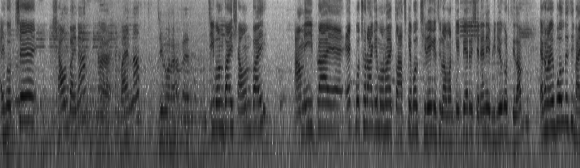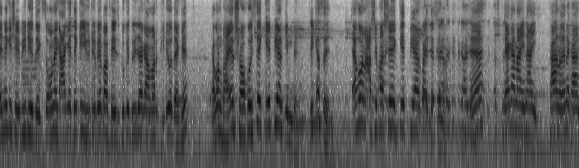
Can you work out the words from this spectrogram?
ভাই হচ্ছে শাওন ভাই না? হ্যাঁ। ভাইয়ের নাম? জীবন আহমেদ। জীবন ভাই শাওন ভাই। আমি প্রায় এক বছর আগে মনে হয় ক্লাচ কেবল ছিঁড়ে গেছিল আমার কেপিআর সেটা নিয়ে ভিডিও করছিলাম। এখন আমি বলতেছি ভাই নাকি সেই ভিডিও দেখছে। অনেক আগে থেকে ইউটিউবে বা ফেসবুকে দুই জায়গায় আমার ভিডিও দেখে। এখন ভাইয়ের শখ হয়েছে কেপিআর কিনবে ঠিক আছে? এখন আশেপাশে কেপিআর পাইতেছে না। হ্যাঁ? টাকা নাই নাই। খান হয় না খান?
